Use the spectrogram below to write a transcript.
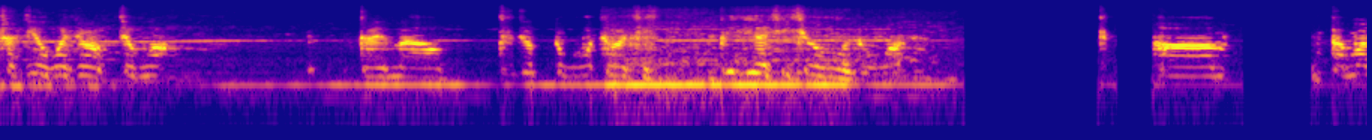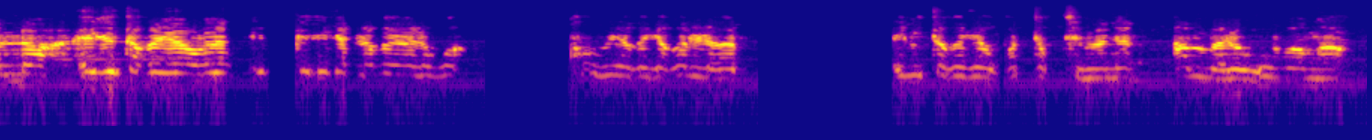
chati yunga chiwa chunga kai mau tito tunga tuwa chi pidia chi chiungu dunga tamanna e li taka yau na pidia laka ya lawa kuya ka yaka la e li taka yau patak chimana ambaro umanga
